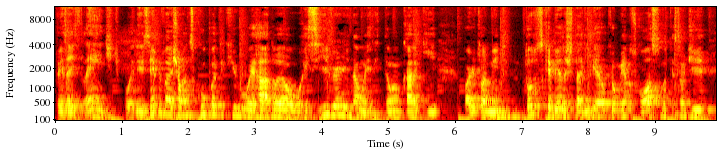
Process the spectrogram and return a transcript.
fez a slant, tipo, ele sempre vai achar uma desculpa de que o errado é o receiver e não ele. Então é um cara que, particularmente, todos os QBs da liga é o que eu menos gosto na questão de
